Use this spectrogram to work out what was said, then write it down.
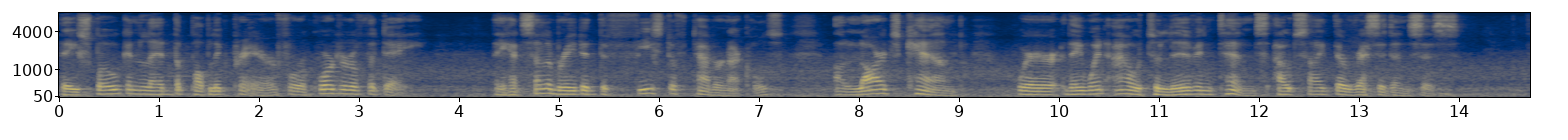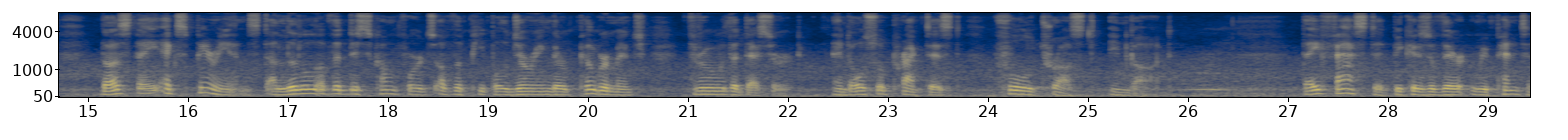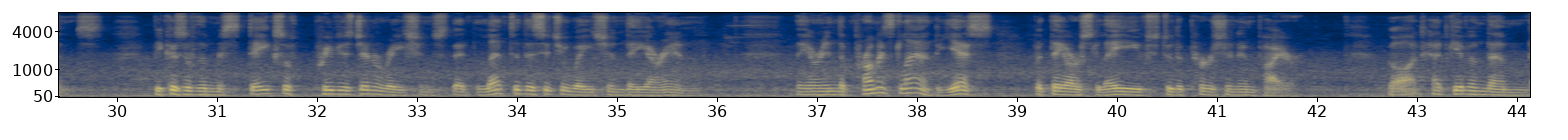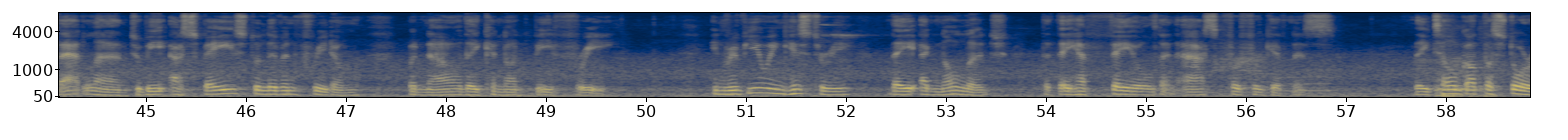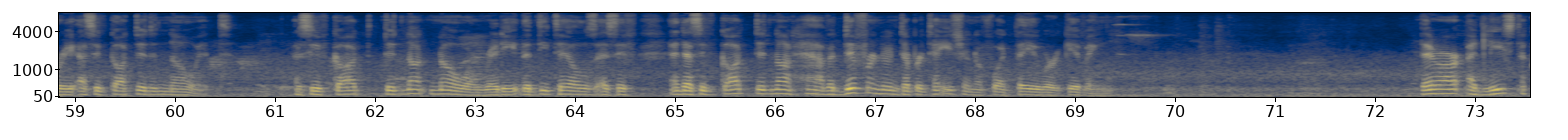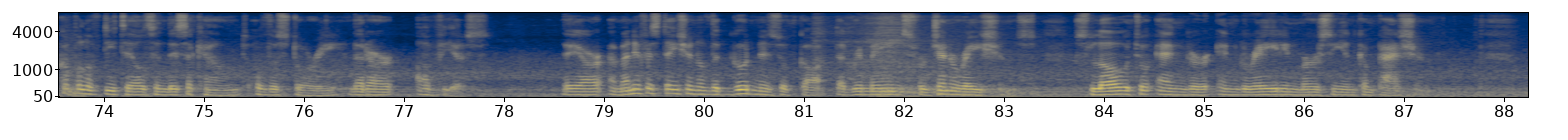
They spoke and led the public prayer for a quarter of the day. They had celebrated the Feast of Tabernacles, a large camp where they went out to live in tents outside their residences. Thus, they experienced a little of the discomforts of the people during their pilgrimage through the desert and also practiced full trust in God. They fasted because of their repentance, because of the mistakes of previous generations that led to the situation they are in. They are in the promised land, yes, but they are slaves to the Persian Empire. God had given them that land to be a space to live in freedom, but now they cannot be free. In reviewing history, they acknowledge that they have failed and ask for forgiveness. They tell God the story as if God didn't know it, as if God did not know already the details, as if and as if God did not have a different interpretation of what they were giving. There are at least a couple of details in this account of the story that are obvious. They are a manifestation of the goodness of God that remains for generations, slow to anger and great in mercy and compassion.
